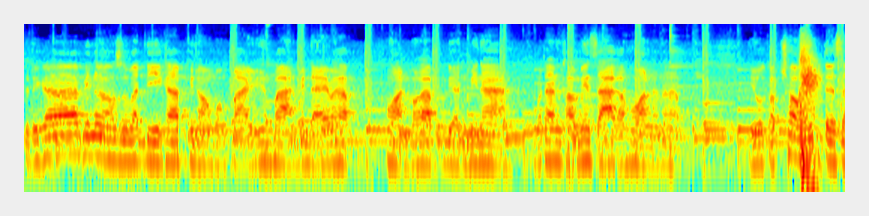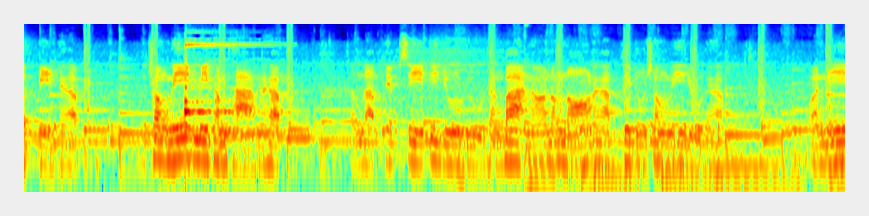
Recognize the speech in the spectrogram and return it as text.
สวัสดีครับพี่น้องสวัสดีครับพี่น้องบงปลายอยู่ทางบ้านเป็นไดบ้างครับห่อนบ่ครับเดือนมีนาว่าท่านเขาเมษากับห่อนแล้วนะครับ อยู่กับช่องมิเตอร์สปีดนะครับ ช่องนี้มีคำถามนะครับสำหรับ FC ที่อยู่อยู่ทางบ้านเนาะน้องๆนะครับ ที่ดูช่องนี้อยู่นะครับ วันนี้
